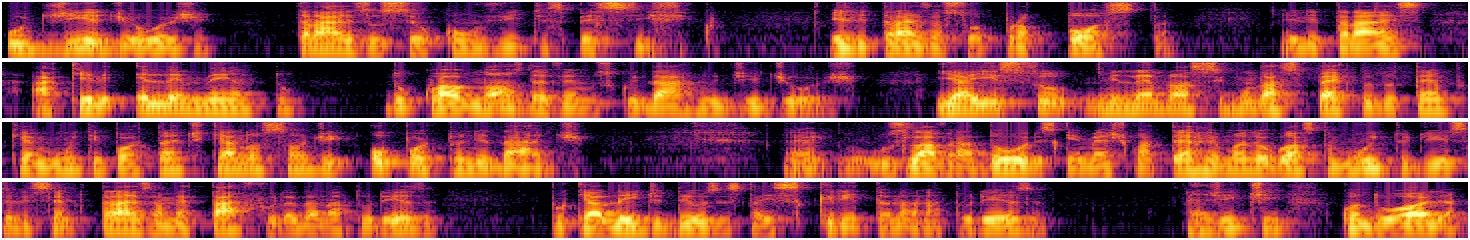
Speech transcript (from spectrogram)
o dia de hoje traz o seu convite específico. Ele traz a sua proposta, ele traz aquele elemento do qual nós devemos cuidar no dia de hoje. E aí isso me lembra um segundo aspecto do tempo que é muito importante, que é a noção de oportunidade é, os lavradores, quem mexe com a terra, Emmanuel gosta muito disso, ele sempre traz a metáfora da natureza, porque a lei de Deus está escrita na natureza. A gente, quando olha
